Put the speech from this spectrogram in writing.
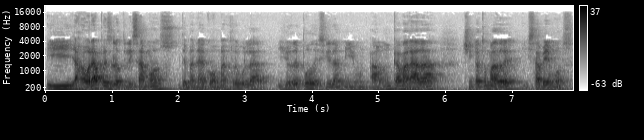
y ahora pues la utilizamos de manera como más regular y yo le puedo decir a, mi, a un camarada chinga tu madre y sabemos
